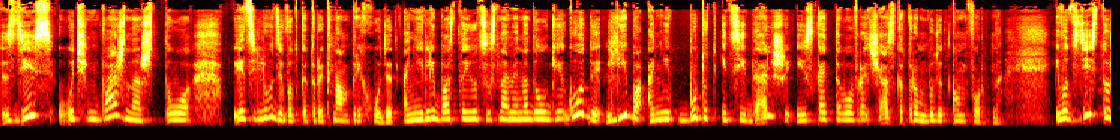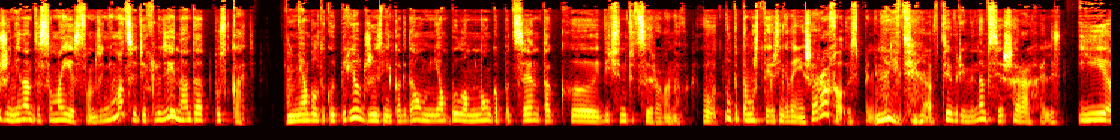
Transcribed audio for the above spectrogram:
Здесь очень важно, что эти люди, вот, которые к нам приходят, они либо остаются с нами на долгие годы, либо они будут идти дальше и искать того врача, с которым будет комфортно. И вот здесь тоже не надо самоедством заниматься, этих людей надо отпускать. У меня был такой период в жизни, когда у меня было много пациенток э, ВИЧ-инфицированных. Вот. Ну, потому что я же никогда не шарахалась, понимаете? А в те времена все шарахались. И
